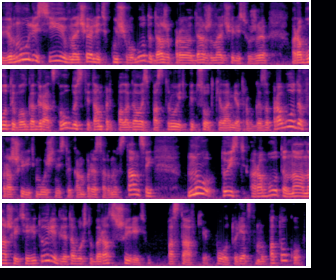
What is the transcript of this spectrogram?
вернулись, и в начале текущего года даже, даже начались уже работы в Волгоградской области. Там предполагалось построить 500 километров газопроводов, расширить мощности компрессорных станций. Ну, то есть работа на нашей территории для того, чтобы расширить поставки по турецкому потоку,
